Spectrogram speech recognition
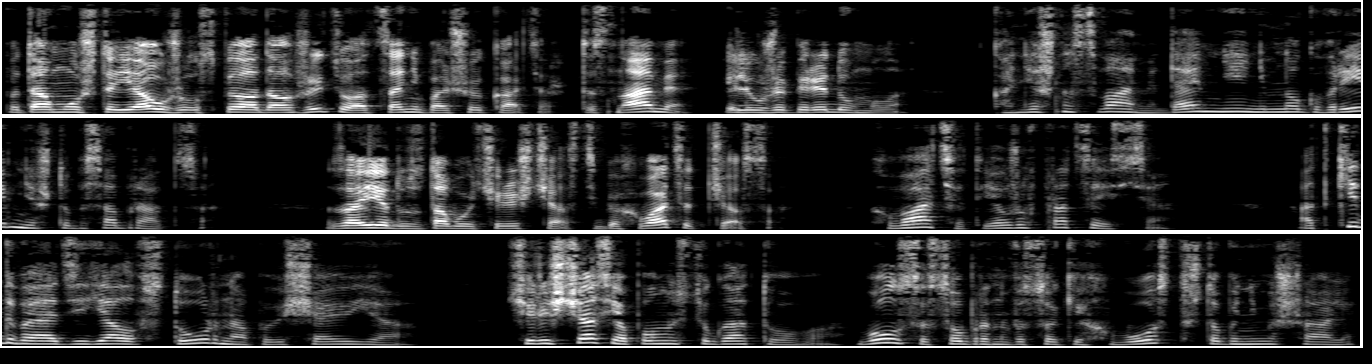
Потому что я уже успел одолжить у отца небольшой катер. Ты с нами или уже передумала? Конечно, с вами. Дай мне немного времени, чтобы собраться. Заеду за тобой через час. Тебе хватит часа? Хватит, я уже в процессе. Откидывая одеяло в сторону, оповещаю я. Через час я полностью готова. Волосы собраны в высокий хвост, чтобы не мешали,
